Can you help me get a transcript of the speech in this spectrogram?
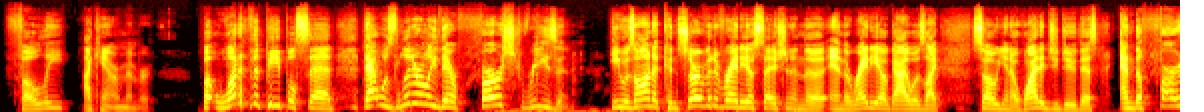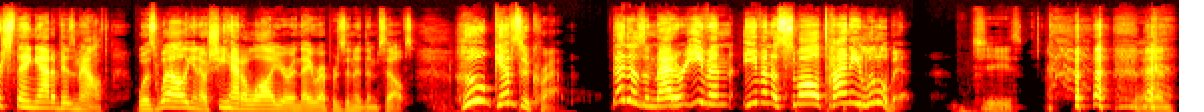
Foley. I can't remember. But one of the people said that was literally their first reason. He was on a conservative radio station and the and the radio guy was like, "So, you know, why did you do this?" And the first thing out of his mouth was, "Well, you know, she had a lawyer and they represented themselves." Who gives a crap? That doesn't matter even even a small tiny little bit. Jeez. Man.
